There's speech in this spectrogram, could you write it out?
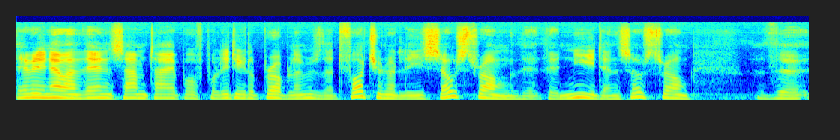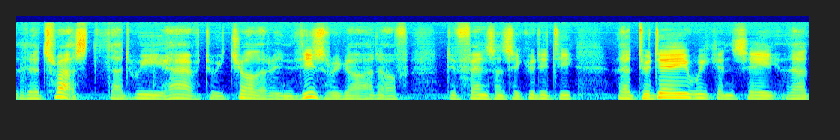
every now and then some type of political problems that fortunately is so strong the, the need and so strong the, the trust that we have to each other in this regard of defense and security that today we can say that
